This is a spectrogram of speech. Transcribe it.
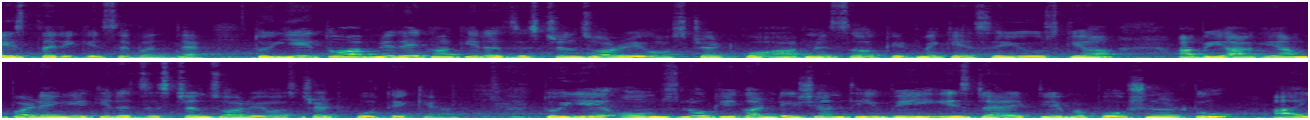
इस तरीके से बनता है। तो ये तो आपने देखा कि रेजिस्टेंस और रियोस्टेट को आपने सर्किट में कैसे यूज़ किया। अभी आगे हम पढ़ेंगे कि रेजिस्टेंस और रियोस्टेट होते क्या। तो ये ओम्स लो की कंडीशन थी V is directly proportional to I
